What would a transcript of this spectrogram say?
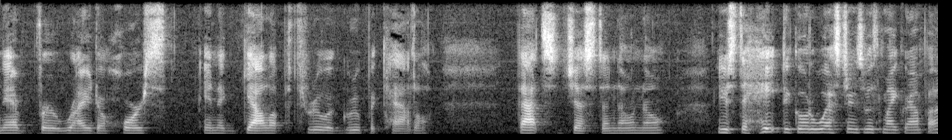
never ride a horse in a gallop through a group of cattle. That's just a no no. Used to hate to go to westerns with my grandpa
